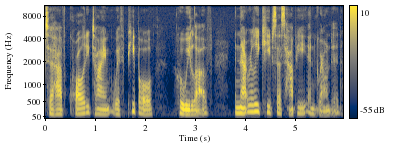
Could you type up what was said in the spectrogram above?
to have quality time with people who we love. And that really keeps us happy and grounded.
